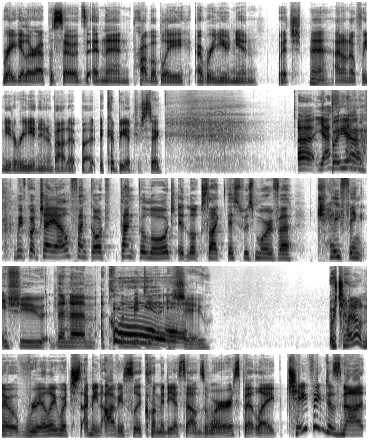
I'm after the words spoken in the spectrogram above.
regular episodes and then probably a reunion, which eh, I don't know if we need a reunion about it, but it could be interesting. Uh, yes, But yeah. we've got JL. Thank God, thank the Lord. It looks like this was more of a chafing issue than um, a chlamydia Oh. issue. Which I don't know really, which I mean, obviously chlamydia sounds worse, but like chafing does not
